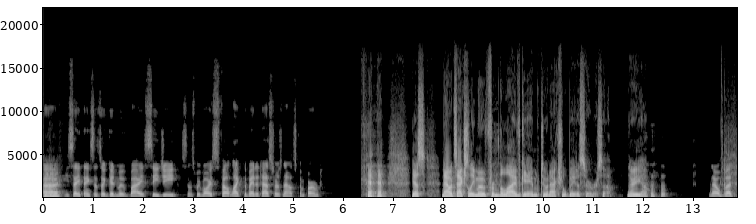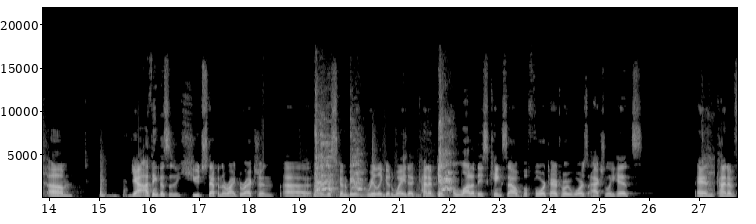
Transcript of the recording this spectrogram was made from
Uh, Mm-hmm. He said he thinks it's a good move by CG since we've always felt like the beta testers. Now it's confirmed. yes, now it's actually moved from the live game to an actual beta server. So there you go. No, but um, Yeah, I think this is a huge step in the right direction. Uh, I mean, this is going to be a really good way to kind of get a lot of these kinks out before Territory Wars actually hits, and kind of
